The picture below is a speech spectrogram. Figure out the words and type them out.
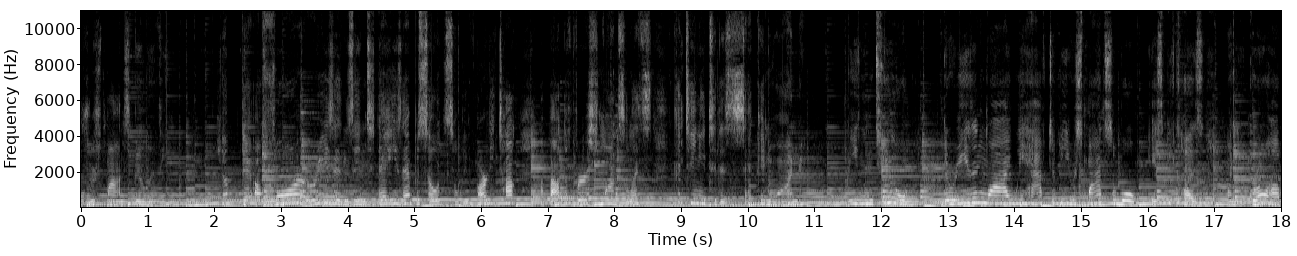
of responsibility. Yep, there are four reasons in today's episode, so we've already talked about the first one, so let's continue to the second one. Reason two, the reason why we have to be responsible is because when you grow up,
